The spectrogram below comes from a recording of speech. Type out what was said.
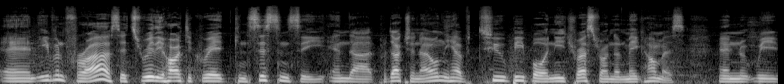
And even for us, it's really hard to create consistency in that production. I only have two people in each restaurant that make hummus, and we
